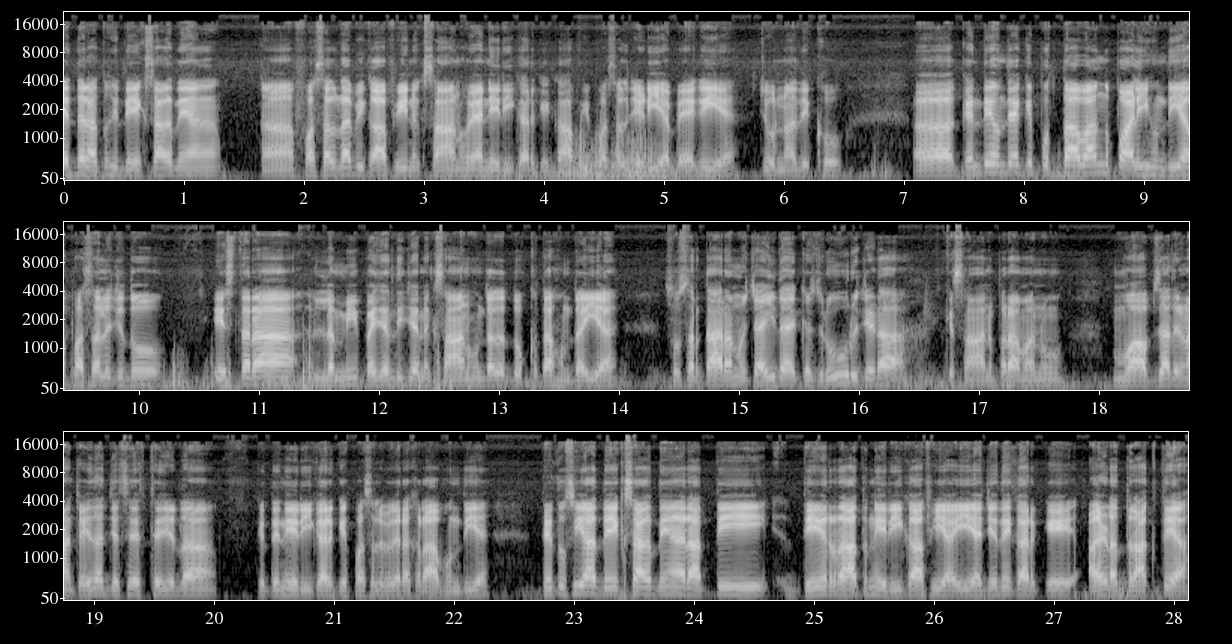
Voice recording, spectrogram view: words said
ਇੱਧਰ ਆ ਤੁਸੀਂ ਦੇਖ ਸਕਦੇ ਆ ਫਸਲ ਦਾ ਵੀ ਕਾਫੀ ਨੁਕਸਾਨ ਹੋਇਆ, ਹਨੇਰੀ ਕਰਕੇ ਕਾਫੀ ਫਸਲ ਜਿਹੜੀ ਆ ਬਹਿ ਗਈ ਹੈ, ਝੋਨਾ ਦੇਖੋ। ਕਹਿੰਦੇ ਹੁੰਦੇ ਆ ਕਿ ਪੁੱਤਾਂ ਵਾਂਗ ਪਾਲੀ ਹੁੰਦੀ ਆ ਫਸਲ, ਜਦੋਂ ਇਸ ਤਰ੍ਹਾਂ ਲੰਮੀ ਪੈ ਜਾਂਦੀ ਜਾਂ ਨੁਕਸਾਨ ਹੁੰਦਾ ਤਾਂ ਦੁੱਖ ਤਾਂ ਹੁੰਦਾ ਹੀ ਆ। ਸੋ ਸਰਕਾਰਾਂ ਨੂੰ ਚਾਹੀਦਾ ਹੈ ਕਿ ਜ਼ਰੂਰ ਜਿਹੜਾ ਕਿਸਾਨ ਭਰਾਵਾਂ ਨੂੰ ਮੁਆਵਜ਼ਾ ਦੇਣਾ ਚਾਹੀਦਾ, ਜਿਸ ਇੱਥੇ ਜਿਹੜਾ ਕਿਤੇ ਹਨੇਰੀ ਕਰਕੇ ਫਸਲ ਵਗੈਰਾ ਖਰਾਬ ਹੁੰਦੀ ਹੈ। ਤੇ ਤੁਸੀਂ ਆ ਦੇਖ ਸਕਦੇ ਆ, ਰਾਤੀ ਦੇਰ ਰਾਤ ਹਨੇਰੀ ਕਾਫੀ ਆਈ ਹੈ, ਜਿਹਦੇ ਕਰਕੇ ਆ ਜਿਹੜਾ ਦਰਖਤ ਆ,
